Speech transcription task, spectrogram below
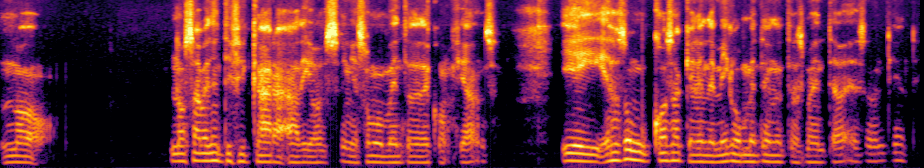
no, no sabe identificar a, a Dios en esos momentos de desconfianza. Y esas son cosas que el enemigo mete en nuestras mentes a veces, ¿me entiendes?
